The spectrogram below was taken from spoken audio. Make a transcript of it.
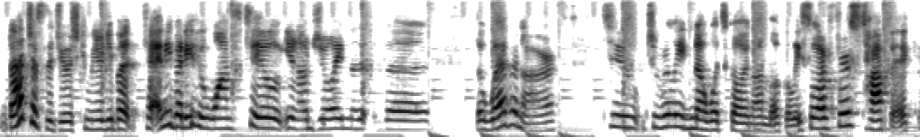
not just the Jewish community, but to anybody who wants to, you know, join the the, the webinar to to really know what's going on locally. So our first topic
